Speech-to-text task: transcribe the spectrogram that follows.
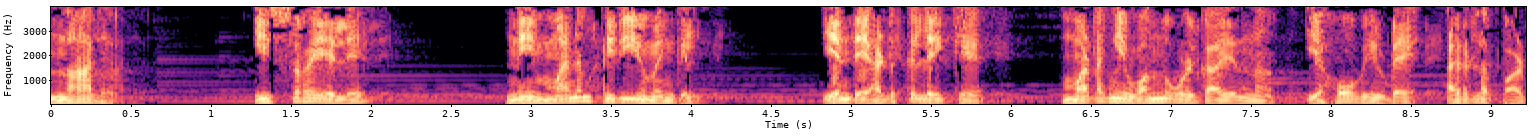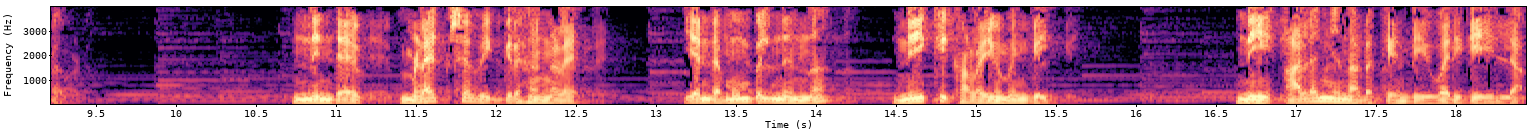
നാല്. ഇസ്രയേലെ നീ മനം തിരിയുമെങ്കിൽ എന്റെ അടുക്കലേക്ക് മടങ്ങി വന്നുകൊള്ളുക എന്ന് യഹോവയുടെ അരുളപ്പാട്. നിന്റെ മ്ലേച്ഛ വിഗ്രഹങ്ങളെ എന്റെ മുമ്പിൽ നിന്ന് നീക്കിക്കളയുമെങ്കിൽ നീ അലഞ്ഞു നടക്കേണ്ടി വരികയില്ല.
